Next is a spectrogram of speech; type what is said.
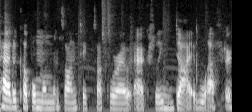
had a couple moments on TikTok where I would actually die of laughter.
